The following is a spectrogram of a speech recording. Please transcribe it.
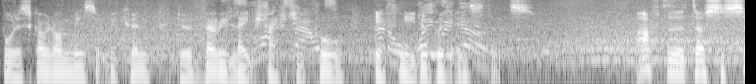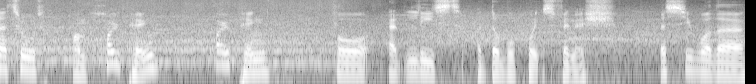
for this going on means that we can do a very late strategy call if needed with incidents. After the dust has settled, I'm hoping, hoping for at least a double points finish. Let's see what uh,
